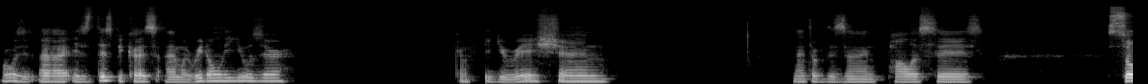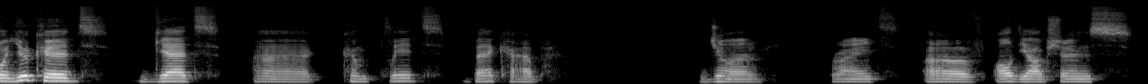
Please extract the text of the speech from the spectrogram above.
what was it? Uh, is this because I'm a read-only user? Configuration, network design, policies. So you could get a complete backup, John, right, of all the options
